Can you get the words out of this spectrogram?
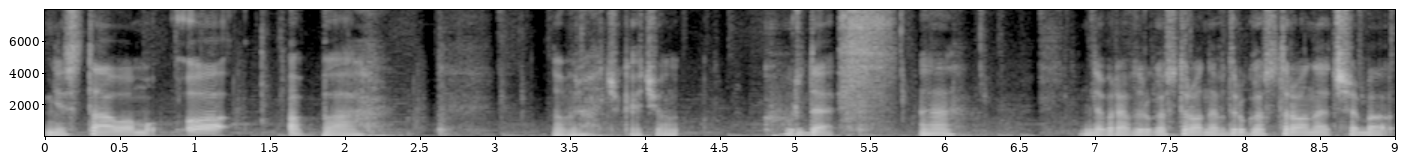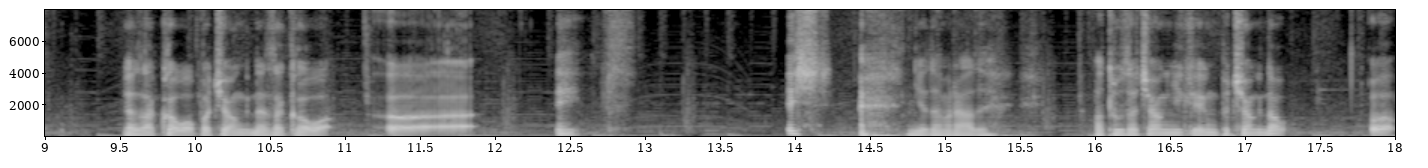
nie stało mu. O! Opa. Dobra, czekajcie, on... Kurde. E. Dobra, w drugą stronę, w drugą stronę trzeba... Ja za koło pociągnę, za koło. E. Ej. Ech, Nie dam rady. A tu za ciągnik, jakbym pociągnął. O!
